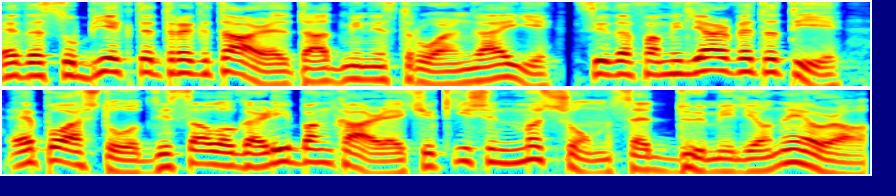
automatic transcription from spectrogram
edhe subjekte tregtare të administruar nga ai, si dhe familjarëve të tij, e po ashtu disa llogari bankare që kishin më shumë se dy milionë euro.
